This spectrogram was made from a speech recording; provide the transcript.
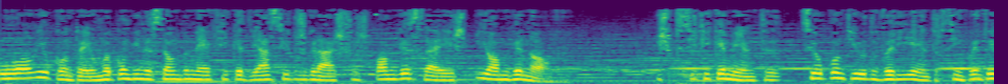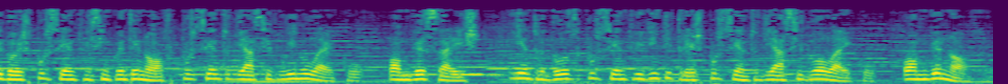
O óleo contém uma combinação benéfica de ácidos graxos ômega 6 e ômega 9. Especificamente, seu conteúdo varia entre 52% e 59% de ácido linoleico, ômega 6, e entre 12% e 23% de ácido oleico, ômega 9.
